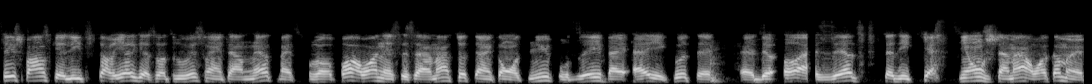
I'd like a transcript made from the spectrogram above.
tu sais, je pense que les tutoriels que tu vas trouver sur Internet, ben, tu pourras pas avoir nécessairement tout un contenu pour dire, ben, hey, écoute, euh, euh, de A à Z, si tu as des questions, justement, avoir comme un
